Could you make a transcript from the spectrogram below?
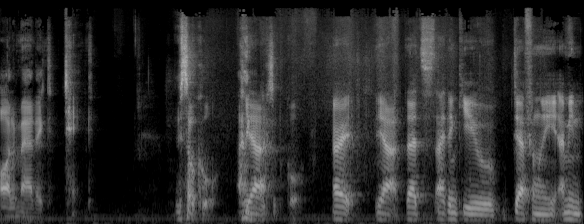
automatic tank. It's so cool. I think Yeah. it's super cool. All right. Yeah, that's. I think you definitely. I mean,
